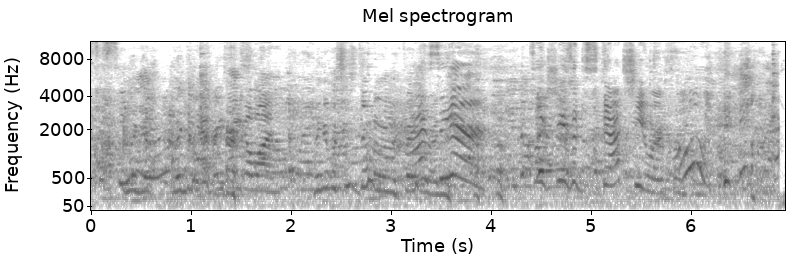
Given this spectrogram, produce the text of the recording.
Every single one. Look at what she's doing with her face I right see now. her. It's like she's a statue or something.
